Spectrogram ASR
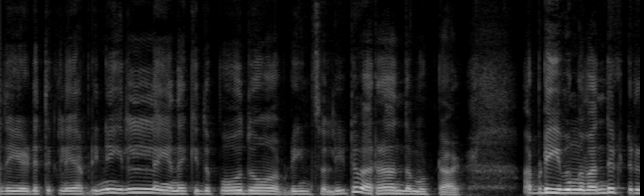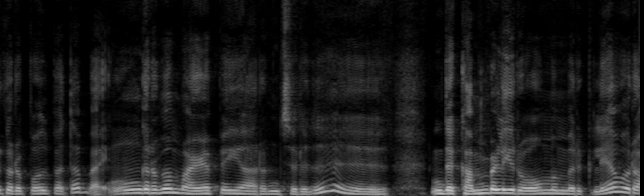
அதை எடுத்துக்கலையே? அப்படின்னு இல்லை எனக்கு இது போதும் அப்படின்னு சொல்லிட்டு வர்றான் அந்த முட்டாள். அப்படி இவங்க வந்துக்கிட்டு இருக்கிற போது பார்த்தா பயங்கரமாக மழை பெய்ய ஆரம்பிச்சிருது. இந்த கம்பளி ரோமம் இருக்கு இல்லையா? ஒரு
